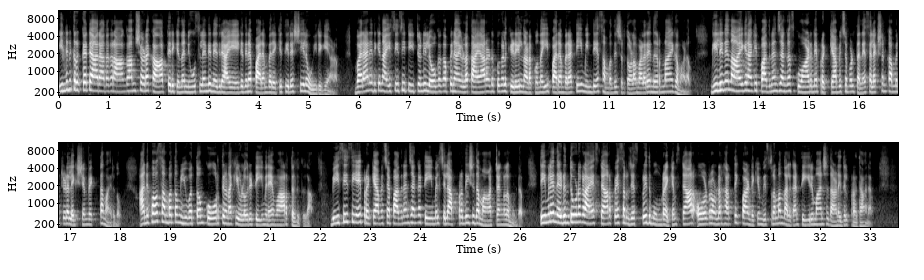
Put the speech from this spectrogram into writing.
Indian cricket ആരാധകർ ആകാംക്ഷയോടെ കാത്തിരിക്കുന്ന ന്യൂസിലൻഡിനെതിരായ ഏകദിന പരമ്പരയ്ക്ക് തിരശ്ശീല ഉയരുകയാണ്. വരാനിരിക്കുന്ന I C C T twenty ലോകകപ്പിനായുള്ള തയ്യാറെടുപ്പുകൾക്കിടയിൽ നടക്കുന്ന ഈ പരമ്പര ടീം ഇന്ത്യയെ സംബന്ധിച്ചിടത്തോളം വളരെ നിർണായകമാണ്. ഗില്ലിനെ നായകനാക്കി പതിനഞ്ചംഗ സ്ക്വാഡിനെ പ്രഖ്യാപിച്ചപ്പോൾ തന്നെ സെലക്ഷൻ കമ്മിറ്റിയുടെ ലക്ഷ്യം വ്യക്തമായിരുന്നു. അനുഭവ സമ്പത്തും യുവത്വവും കോർത്തിണക്കിയുള്ള ഒരു ടീമിനെ വാർത്തെടുക്കുക. ബി സി സി ഐ പ്രഖ്യാപിച്ച പതിനഞ്ചംഗ ടീമിൽ ചില അപ്രതീക്ഷിത മാറ്റങ്ങളുമുണ്ട്. ടീമിലെ നെടുന്തൂണുകളായ സ്റ്റാർ പേസർ ജസ്പ്രീത് ബുംറയ്ക്കും സ്റ്റാർ ഓൾറൗണ്ടർ ഹർദിക് പാണ്ഡ്യയ്ക്കും വിശ്രമം നൽകാൻ തീരുമാനിച്ചതാണ് ഇതിൽ പ്രധാനം.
